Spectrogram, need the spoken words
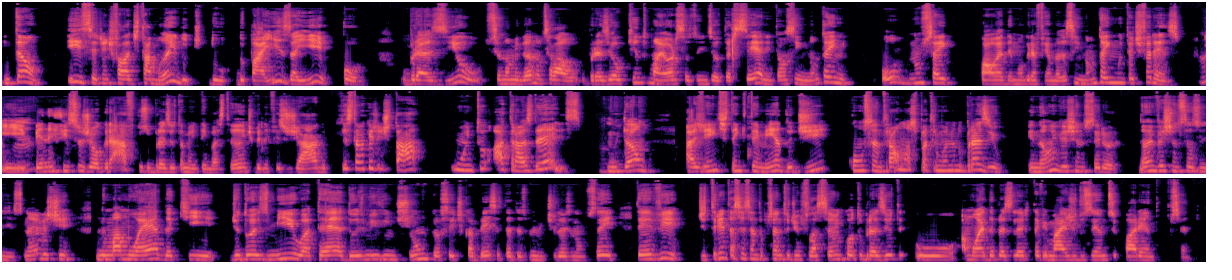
Então, e se a gente falar de tamanho do, do, do, país, aí, pô, o Brasil, se eu não me engano, sei lá, o Brasil é o quinto maior, os Estados Unidos é o terceiro, então, assim, não tem ou não sei qual é a demografia, mas assim, não tem muita diferença. Uhum. E benefícios geográficos, o Brasil também tem bastante, benefícios de água. A questão é que a gente está muito atrás deles. Uhum. Então, a gente tem que ter medo de concentrar o nosso patrimônio no Brasil e não investir no exterior, não investir nos Estados Unidos, não investir numa moeda que de 2000 até 2021, que eu sei de cabeça, até 2022 não sei, teve de 30 a 60% de inflação, enquanto o Brasil, o, a moeda brasileira teve mais de 240%.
